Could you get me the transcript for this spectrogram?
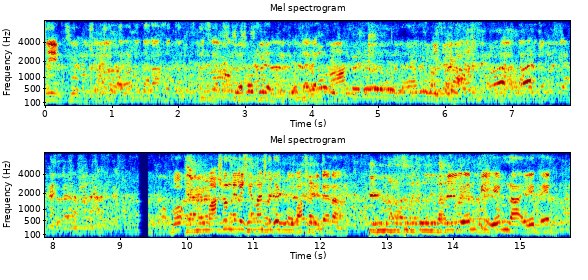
দেখ লেখো বিএনপি গো তাই ভাষণ দিলে সে মানুষ দেখব ভাষণই দেয় না। বিএনপি এম না এন এন।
